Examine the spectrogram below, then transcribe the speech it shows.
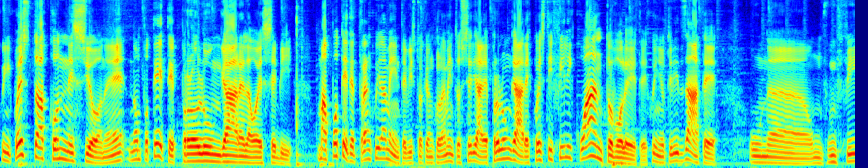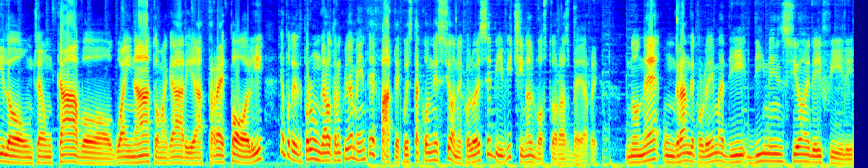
Quindi questa connessione non potete prolungare la USB, ma potete tranquillamente, visto che è un collegamento seriale, prolungare questi fili quanto volete. Quindi utilizzate un, uh, un, un filo, un, cioè un cavo guainato magari a tre poli e potete prolungarlo tranquillamente e fate questa connessione con l'USB vicino al vostro Raspberry. Non è un grande problema di dimensione dei fili.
